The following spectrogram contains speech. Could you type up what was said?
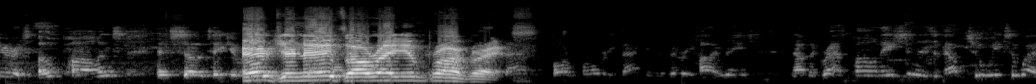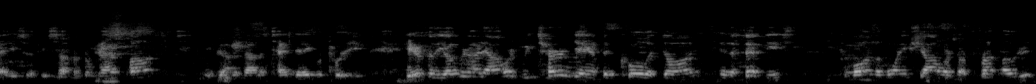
Of it's oak pollens, and so take your. News already in progress. Are already back in the very high range. Now, the grass pollination is about two weeks away, so if you suffer from grass pollen, you've got about a 10 day reprieve. Here for the overnight hours, we turn damp and cool at dawn in the 50s. Come on, the morning showers are front loaded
